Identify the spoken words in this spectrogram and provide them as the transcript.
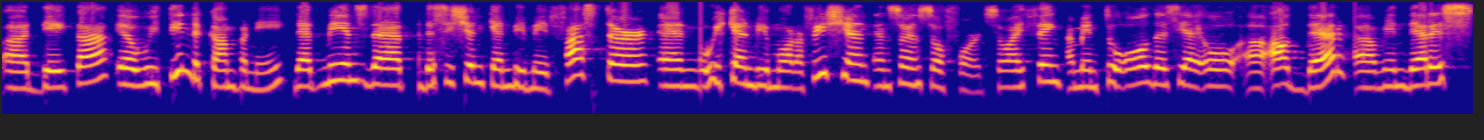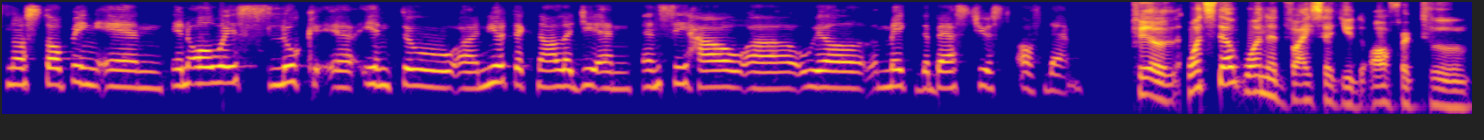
uh, data uh, within the company. That means that decision can be made faster and we can be more efficient and so on and so forth. So I think, I mean, to all the CIO uh, out there, I mean, there is no stopping in, in always look uh, into uh, new technology and, and see how uh, we'll make the best use of them. Phil, what's that one advice that you'd offer to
